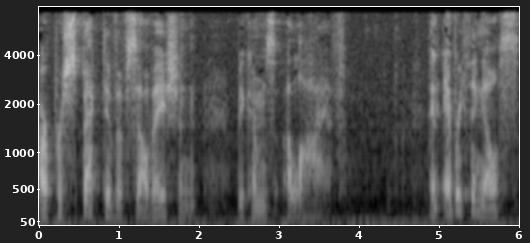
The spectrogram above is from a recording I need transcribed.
our perspective of salvation becomes alive. And everything else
